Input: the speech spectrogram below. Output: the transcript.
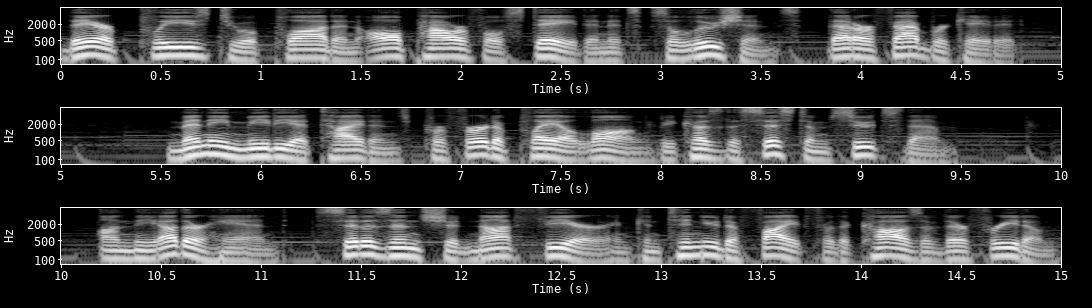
They are pleased to applaud an all-powerful state and its solutions that are fabricated. Many media titans prefer to play along because the system suits them, on the other hand, citizens should not fear and continue to fight for the cause of their freedom.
